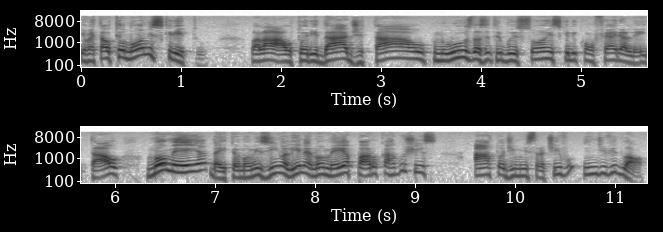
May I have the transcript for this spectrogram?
porque vai estar o teu nome escrito vai lá, autoridade tal, no uso das atribuições que lhe confere a lei tal, nomeia, daí tem o nomezinho ali, né? Nomeia para o cargo X. Ato administrativo individual.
